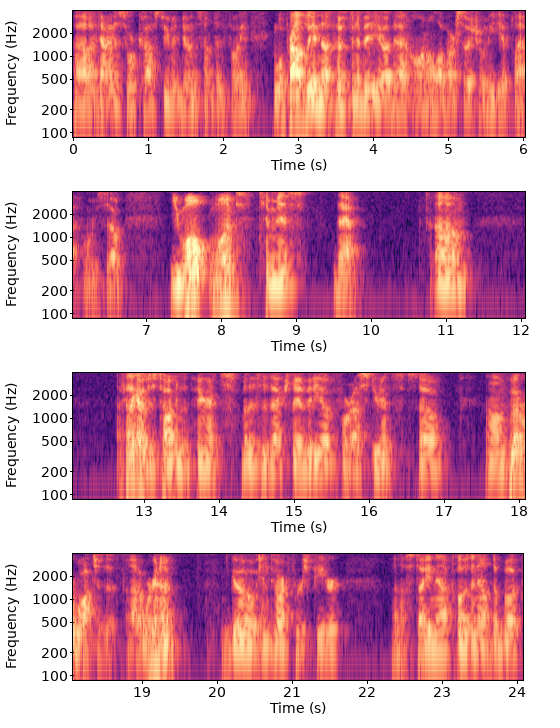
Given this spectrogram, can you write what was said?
uh, a dinosaur costume and doing something funny. And we'll probably end up posting a video of that on all of our social media platforms. So you won't want to miss that. Um, I feel like I was just talking to the parents, but this is actually a video for us students. So um, whoever watches it, uh, we're going to go into our First Peter uh, study now, closing out the book.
